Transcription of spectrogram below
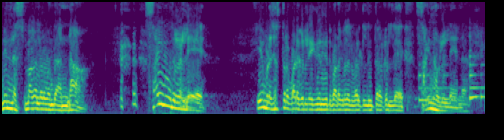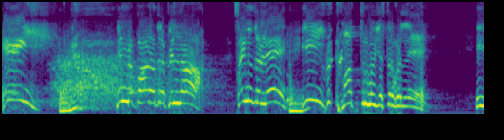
நின்ன ஸ்மகலர் வந்த அண்ணா. சைன் வந்துருங்களே ஏம்பட ஜஸ்திர படகல்ல எங்க படகல்ல படகல்ல தரகல்ல சைன் வரல என்ன? ஏய்! என்ன பாடத்துல பில்லா சைன் வந்துருங்களே ஈ மாத்ரும ஜஸ்திர கொள்ளே ஈ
